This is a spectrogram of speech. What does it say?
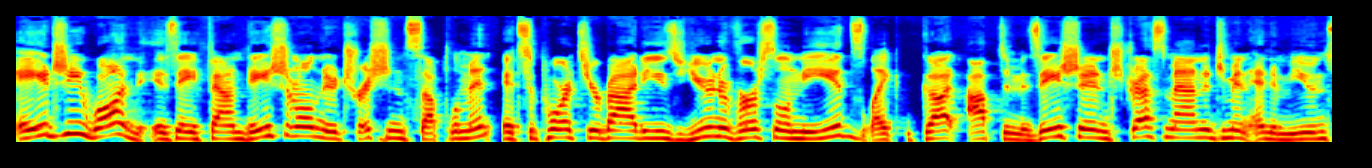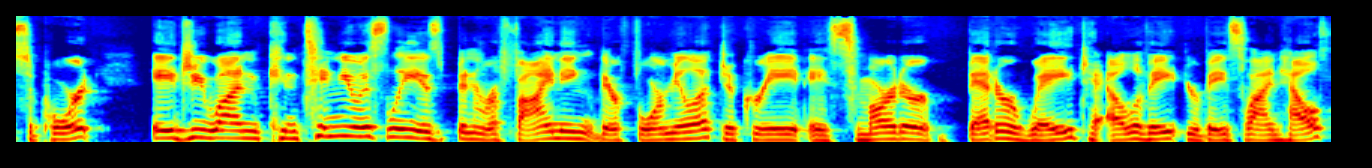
AG1 is a foundational nutrition supplement. It supports your body's universal needs like gut optimization, stress management, and immune support. AG1 continuously has been refining their formula to create a smarter, better way to elevate your baseline health.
